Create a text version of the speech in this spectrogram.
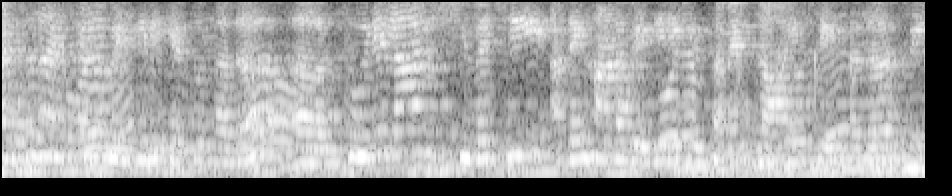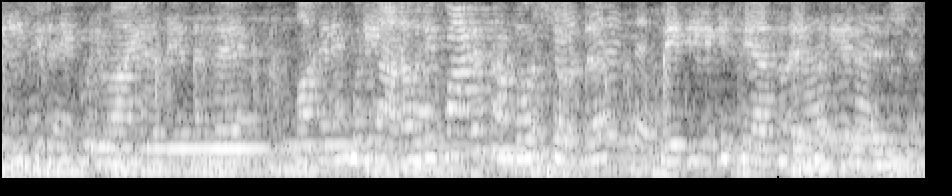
അടുത്തതായിട്ടുള്ള വേദിയിലേക്ക് എത്തുന്നത്. സൂര്യലാൽ ശിവജി അദ്ദേഹമാണ് വേദിയിലേക്ക് ഈ സമയം ജോയിൻ ചെയ്യുന്നത്. ശ്രീ ശിവജി ഗുരുവായൂർ അദ്ദേഹത്തിന്റെ മകനെ കൂടിയാണ്. ഒരുപാട് സന്തോഷമുണ്ട് വേദിയിലേക്ക് ചേർന്ന് നിൽക്കുന്ന ഈ ഒരു നിമിഷം.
